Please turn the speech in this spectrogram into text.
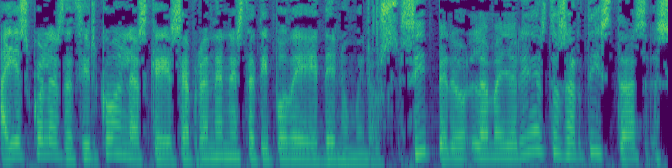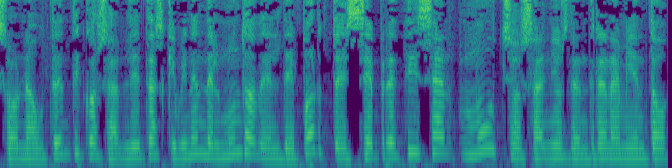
hay escuelas de circo en las que se aprenden este tipo de, de números. Sí, pero la mayoría de estos artistas son auténticos atletas que vienen del mundo del deporte. Se precisan muchos años de entrenamiento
